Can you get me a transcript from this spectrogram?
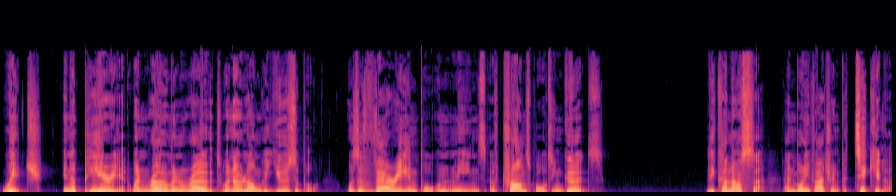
which, in a period when Roman roads were no longer usable, was a very important means of transporting goods. The Canossa, and Bonifacio in particular,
